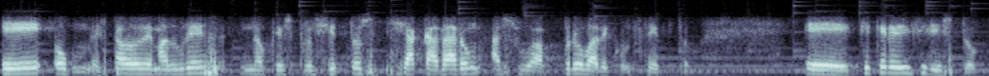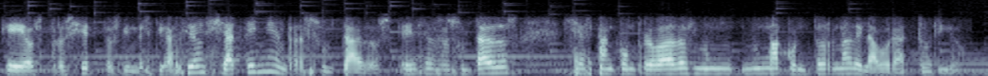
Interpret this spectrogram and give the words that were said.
é o estado de madurez no que os proxectos xa cadaron a súa proba de concepto. Eh, que quere dicir isto? Que os proxectos de investigación xa teñen resultados. E eses resultados xa están comprobados nun, nunha contorna de laboratorio.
